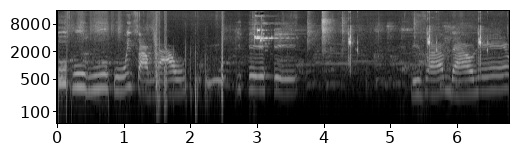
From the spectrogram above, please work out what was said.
โอ้โหโอ้โหสามดาวเย้ดีสามดาวแล้ว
